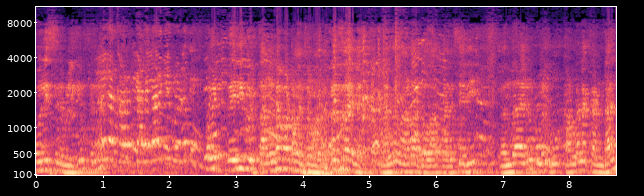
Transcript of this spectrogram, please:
പോലീസിനെ വിളിക്കും. പിന്നെ വെരി ഗുഡ് തങ്കപ്പെട്ട മനുഷ്യന്മാരെ. മനസ്സിലായില്ലേ? നല്ല നാടാട്ടോ ആ തലശ്ശേരി എന്തായാലും നിങ്ങൾ കള്ളനെ കണ്ടാൽ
